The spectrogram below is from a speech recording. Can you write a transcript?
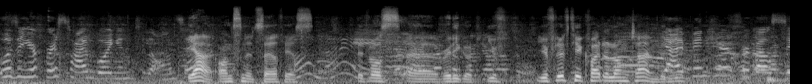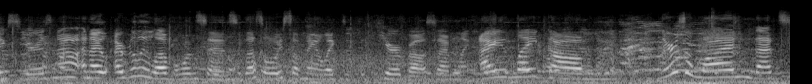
Was it your first time going into the onsen? yeah, onsen itself, yes. Oh, nice. It was uh, really good. You've you've lived here quite a long time, didn't Yeah, you? I've been here for about six years now, and I, I really love onsen, so that's always something I like to hear about. So I'm like, I like, um, there's a one that's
